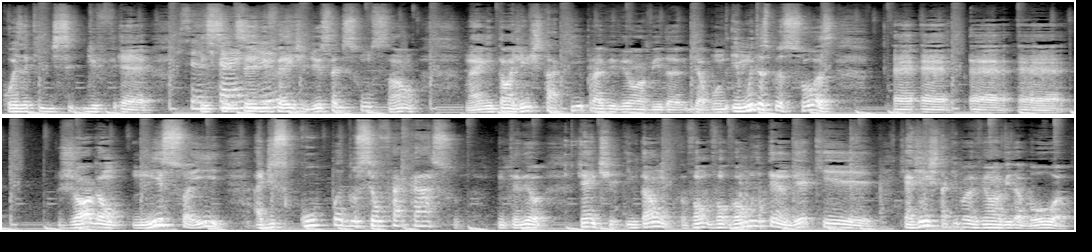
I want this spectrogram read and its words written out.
coisa que, dif- é, Seja que se- diferente seja disso. diferente disso é disfunção. Né? Então a gente está aqui para viver uma vida de abundância. E muitas pessoas é, é, é, é, jogam nisso aí a desculpa do seu fracasso. Entendeu? Gente, então vamos, entender que, que a gente está aqui para viver uma vida boa,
